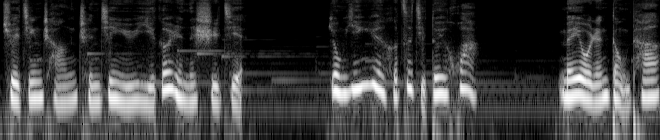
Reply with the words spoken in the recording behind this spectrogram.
却经常沉浸于一个人的世界，用音乐和自己对话。没有人懂他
